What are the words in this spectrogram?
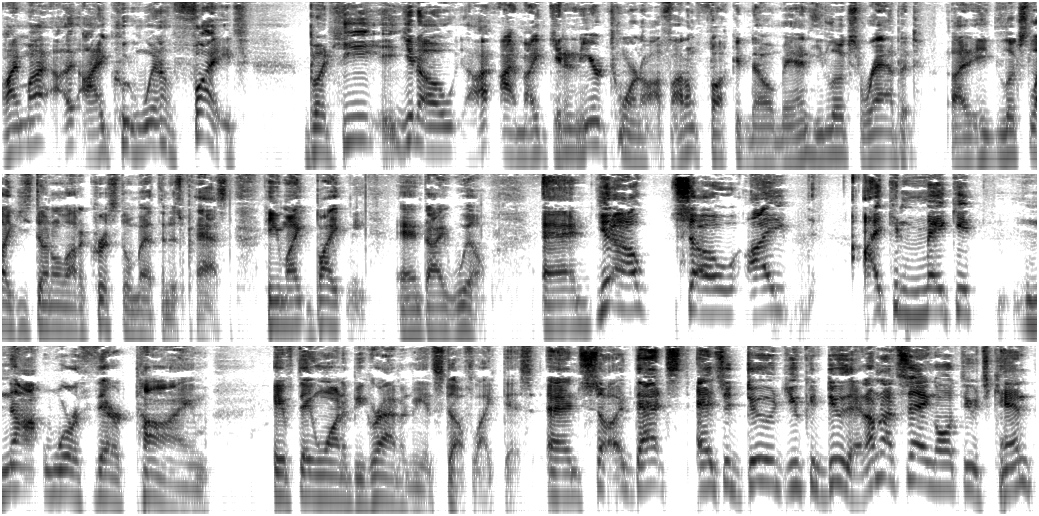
I might I, I could win a fight. But he, you know, I, I might get an ear torn off. I don't fucking know, man. He looks rabid. I, he looks like he's done a lot of crystal meth in his past. He might bite me, and I will. And you know, so I, I can make it not worth their time if they want to be grabbing me and stuff like this. And so that's as a dude, you can do that. I'm not saying all dudes can.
